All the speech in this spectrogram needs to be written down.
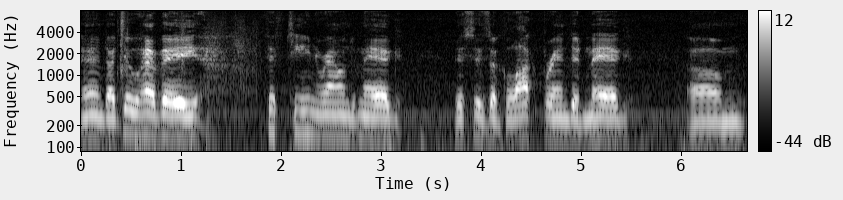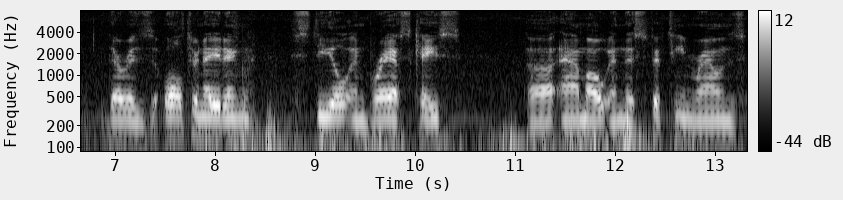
And I do have a 15 round mag. This is a Glock branded mag. Um, there is alternating steel and brass case uh, ammo in this 15 rounds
